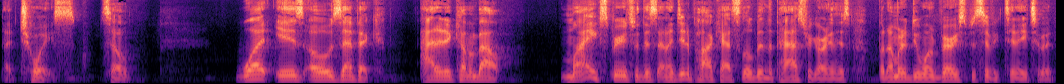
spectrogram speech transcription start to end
that choice. So, what is Ozempic? How did it come about? My experience with this, and I did a podcast a little bit in the past regarding this, but I'm going to do one very specific today to it.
